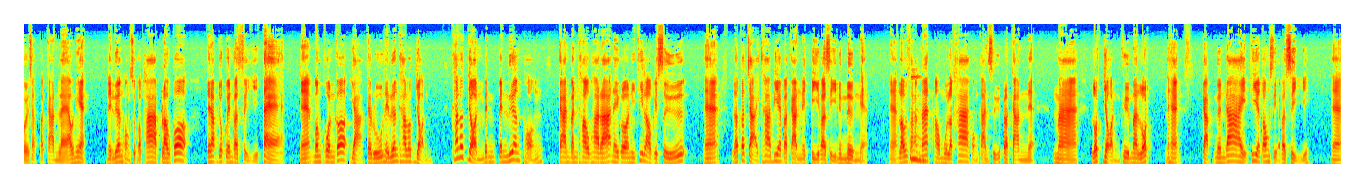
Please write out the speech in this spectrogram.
บริษัทประกันแล้วเนี่ยในเรื่องของสุขภาพเราก็ได้รับยกเว้นภาษีแต่นะบางคนก็อยากจะรู้ในเรื่องค่าลดหย่อน ค่าลดหย่อนเป็นเป็นเรื่องของการบรรเทาภาระในกรณีที่เราไปซื้อนะฮะแล้วก็จ่ายค่าเบี้ยประกันในปีภาษีหนึ่งหนึ่งเนี่ยนะเราสามารถเอามูลค่าของการซื้อประกันเนี่ยมาลดหย่อนคือมาลดนะฮะกับเงินได้ที่จะต้องเสียภาษีนะ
